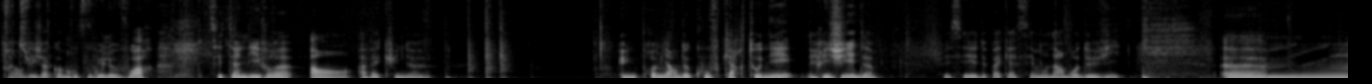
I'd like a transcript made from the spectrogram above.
tout de suite. Déjà, comme vous pouvez le voir, c'est un livre en, avec une, une première de couve cartonnée, rigide. Je vais essayer de ne pas casser mon arbre de vie. Euh,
